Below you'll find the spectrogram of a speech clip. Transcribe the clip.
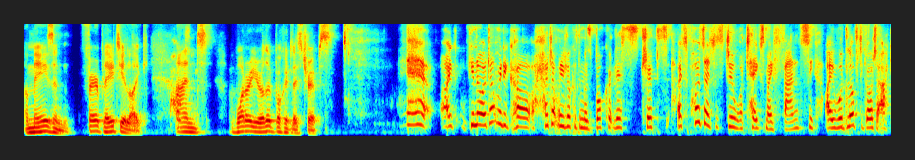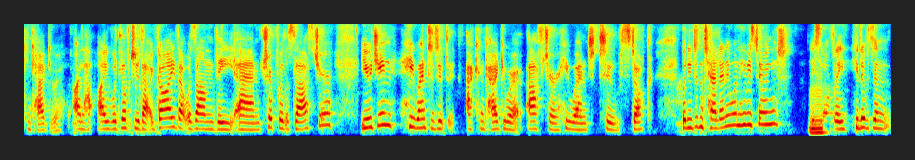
Amazing. Fair play to you, like. Hopefully. And what are your other bucket list trips? Yeah, I you know I don't really call I don't really look at them as bucket list trips. I suppose I just do what takes my fancy. I would love to go to Aconcagua. I I would love to do that. A guy that was on the um, trip with us last year, Eugene, he went to Aconcagua after he went to Stok, but he didn't tell anyone he was doing it. He's mm. lovely. He lives in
